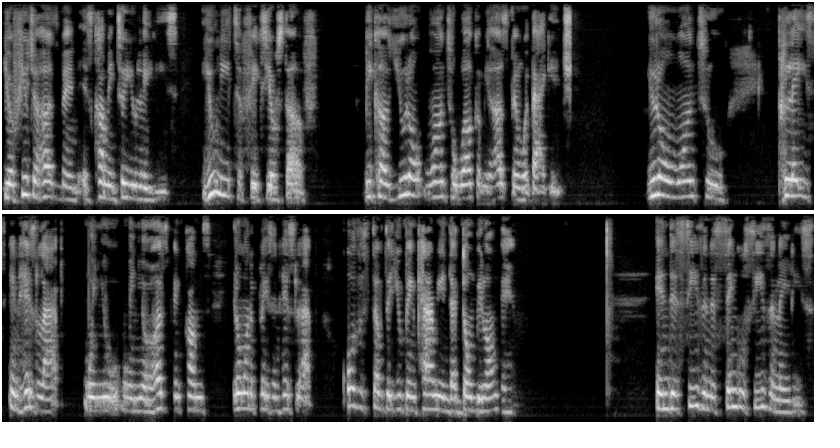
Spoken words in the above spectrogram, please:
your future husband is coming to you, ladies, you need to fix your stuff because you don't want to welcome your husband with baggage. You don't want to place in his lap when you when your husband comes, you don't want to place in his lap all the stuff that you've been carrying that don't belong to him. In this season, the single season, ladies,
